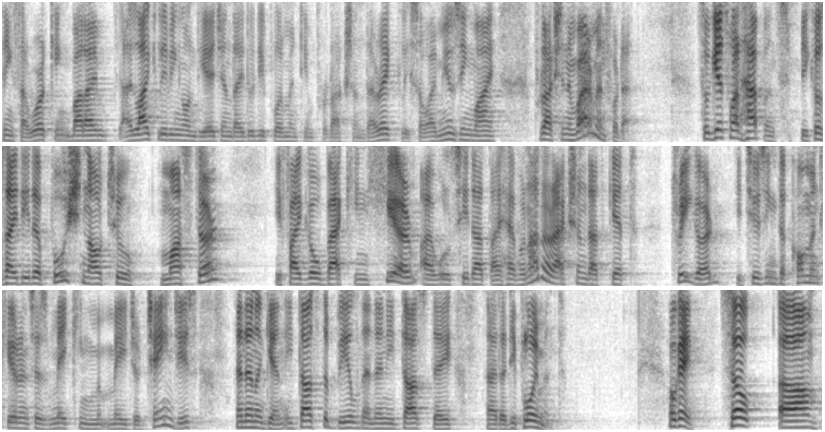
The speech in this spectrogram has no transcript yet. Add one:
things are working. But I'm, I like living on the edge and I do deployment in production directly. So I'm using my production environment for that. So guess what happens? Because I did a push now to master, if I go back in here, I will see that I have another action that get triggered. It's using the comment here and says making major changes. And then again, it does the build and then it does the, uh, the deployment. Okay, so um,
